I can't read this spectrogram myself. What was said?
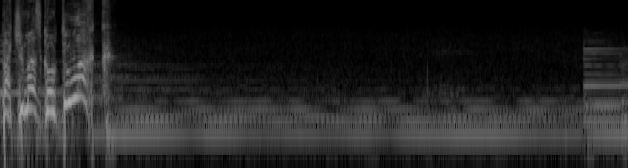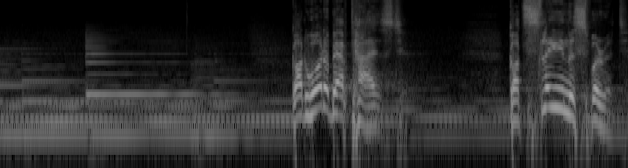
But you must go to work. Got water baptized, got slain in the spirit,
